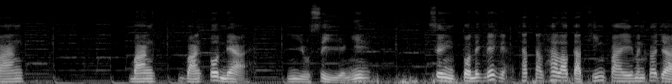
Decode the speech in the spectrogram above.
บางบางบางต้นเนี่ยมีอยู่สี่อย่างนี้ ซึ่งต้นเล็กๆเนี่ยถ้าถ้าเราตัดทิ้งไปมันก็จะ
